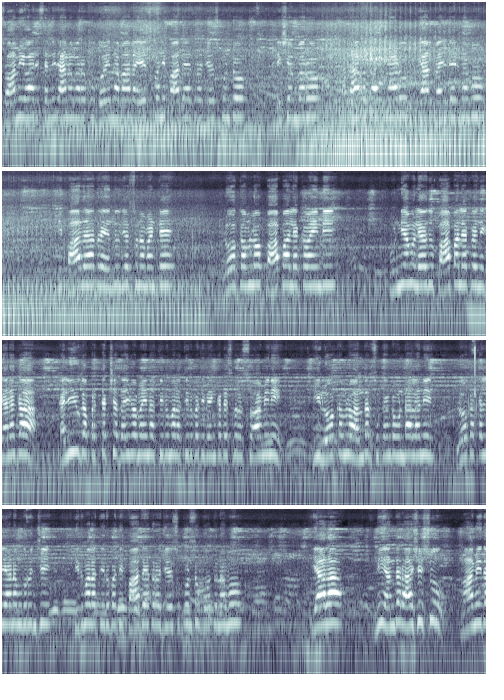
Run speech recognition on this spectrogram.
స్వామివారి సన్నిధానం వరకు గోవిందమాల వేసుకొని పాదయాత్ర చేసుకుంటూ డిసెంబరు పదహారో తారీఖు నాడు ఇవాళ బయలుదేరినాము. ఈ పాదయాత్ర ఎందుకు చేస్తున్నామంటే లోకంలో పాపాలు ఎక్కువైంది. పుణ్యము లేదు పాప లేకపోయింది గనక కలియుగ ప్రత్యక్ష దైవమైన తిరుమల తిరుపతి వెంకటేశ్వర స్వామిని ఈ లోకంలో అందరు సుఖంగా ఉండాలని లోక కళ్యాణం గురించి తిరుమల తిరుపతి పాదయాత్ర చేసుకుంటూ పోతున్నాము. ఇలా మీ అందరి ఆశీస్సు మా మీద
